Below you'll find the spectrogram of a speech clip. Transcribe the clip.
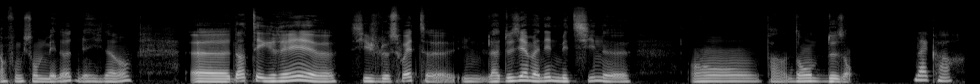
en fonction de mes notes bien évidemment, d'intégrer, si je le souhaite, la deuxième année de médecine en, enfin, dans deux ans. D'accord.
